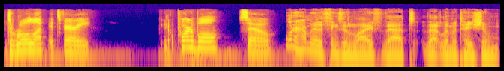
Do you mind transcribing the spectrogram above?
It's a roll up. It's very, you know, portable. So I wonder how many other things in life that that limitation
